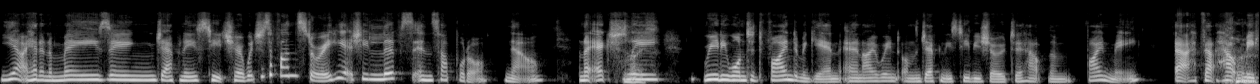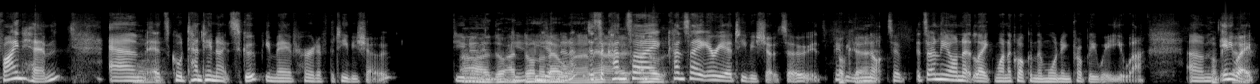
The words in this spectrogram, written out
yeah, I had an amazing Japanese teacher, which is a fun story. He actually lives in Sapporo now. And I actually nice. really wanted to find him again. And I went on the Japanese TV show to help them find me. Uh, help me find him. Um, wow. It's called Tantei Knight Scoop. You may have heard of the TV show. Do you know? Uh, I don't, I don't know that one. It's mean, a Kansai I, I Kansai area TV show, so it's probably okay. not so. It's only on at like one o'clock in the morning, probably where you are. Um, okay. Anyway,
